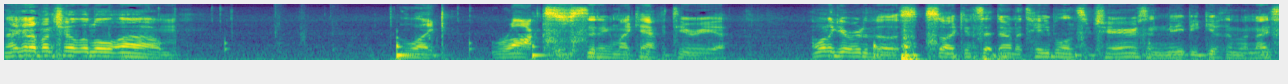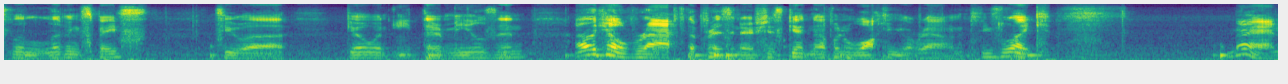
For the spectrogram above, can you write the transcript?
Now I got a bunch of little, um, like, rocks sitting in my cafeteria. I want to get rid of those so I can set down a table and some chairs and maybe give them a nice little living space to uh, go and eat their meals in. I like how Raph, the prisoner, is just getting up and walking around. He's like, man,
